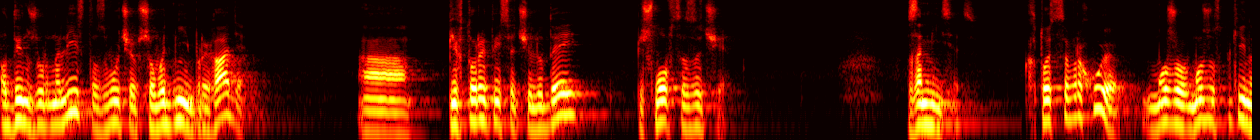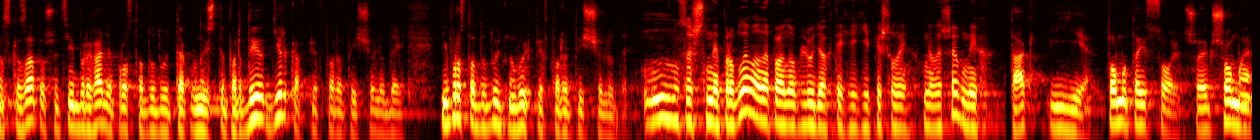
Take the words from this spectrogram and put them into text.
Один журналіст озвучив, що в одній бригаді а, півтори тисячі людей пішло в СЗЧ за місяць. Хтось це врахує, можу, можу спокійно сказати, що цій бригаді просто дадуть так. Вони ж тепер дірка в півтори тисячі людей, і просто дадуть нових півтори тисячі людей. Ну це ж не проблема, напевно, в людях тих, які пішли, не лише в них. Так і є. Тому та й соль, що якщо ми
